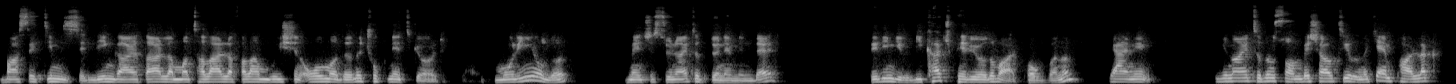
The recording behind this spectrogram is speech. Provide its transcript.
bahsettiğimiz işte Lingard'larla, Matalarla falan bu işin olmadığını çok net gördük. Yani Mourinho'lu Manchester United döneminde dediğim gibi birkaç periyodu var Pogba'nın. Yani United'ın son 5-6 yılındaki en parlak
